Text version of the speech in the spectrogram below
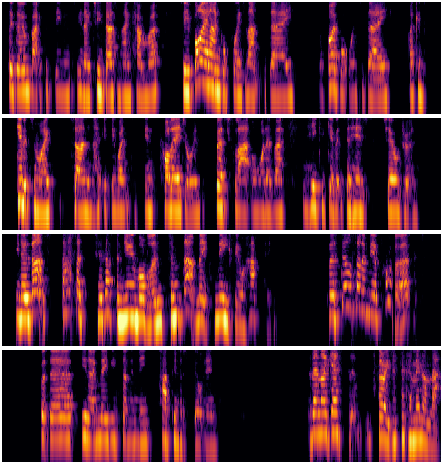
So going back to Stephen's, you know, 2000 pound camera. So you buy an Anglepoise lamp today, if I bought one today, I could give it to my son if he went to in college or in first flat or whatever, and he could give it to his children. You know, that's that's a that's a new model, and to, that makes me feel happy. So they're still selling me a product, but they're you know maybe selling me happiness built in. Then i guess sorry just to come in on that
